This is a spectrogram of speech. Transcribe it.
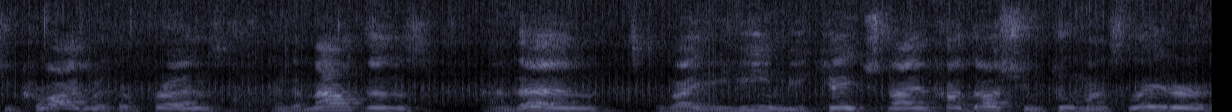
She cried with her friends in the mountains. And then, two months later,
